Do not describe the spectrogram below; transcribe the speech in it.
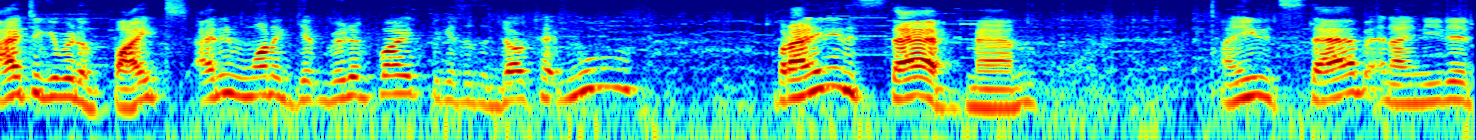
I had to get rid of Bite. I didn't want to get rid of Bite because of the Dark type move. But I needed Stab, man. I needed Stab and I needed...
